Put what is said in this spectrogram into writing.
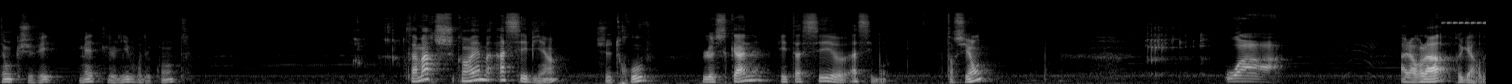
Donc, je vais mettre le livre de compte. Ça marche quand même assez bien, je trouve. Le scan est assez, euh, assez bon. Attention. Waouh Alors là, regarde.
